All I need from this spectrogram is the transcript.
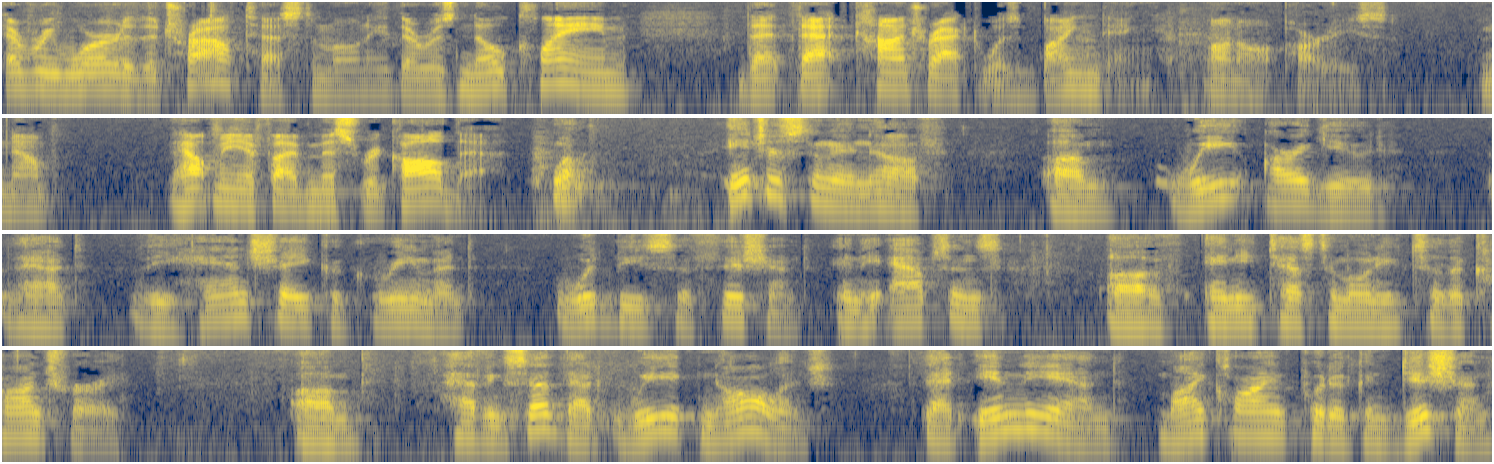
every word of the trial testimony, there was no claim that that contract was binding on all parties. Now, help me if I've misrecalled that. Well, interestingly enough, um, we argued that the handshake agreement would be sufficient in the absence of any testimony to the contrary. Um, Having said that, we acknowledge that in the end, my client put a condition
